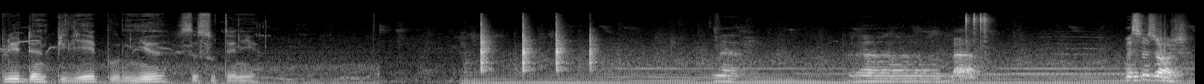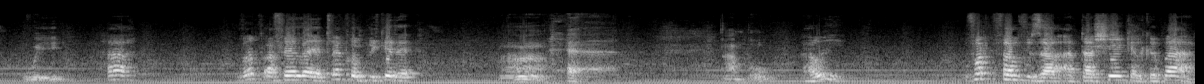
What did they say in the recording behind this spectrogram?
plus d'un pilier pour mieux se soutenir. Euh, là. Monsieur Georges. Oui. Ah, votre affaire là est très compliquée. De... Ah. ah bon? Ah oui. Votre femme vous a attaché quelque part.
